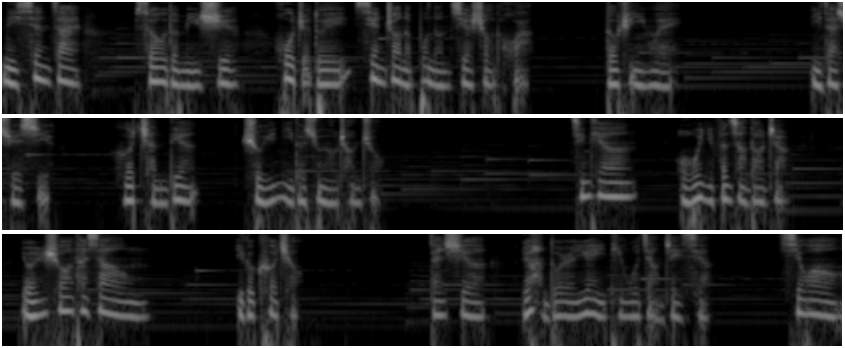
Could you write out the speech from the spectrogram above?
你现在所有的迷失。或者对现状的不能接受的话，都是因为你在学习和沉淀属于你的胸有成竹。今天我为你分享到这儿。有人说它像一个课程，但是有很多人愿意听我讲这些。希望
